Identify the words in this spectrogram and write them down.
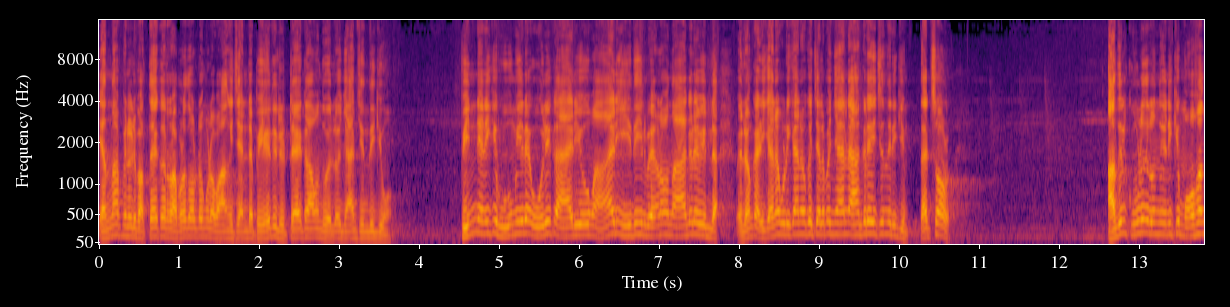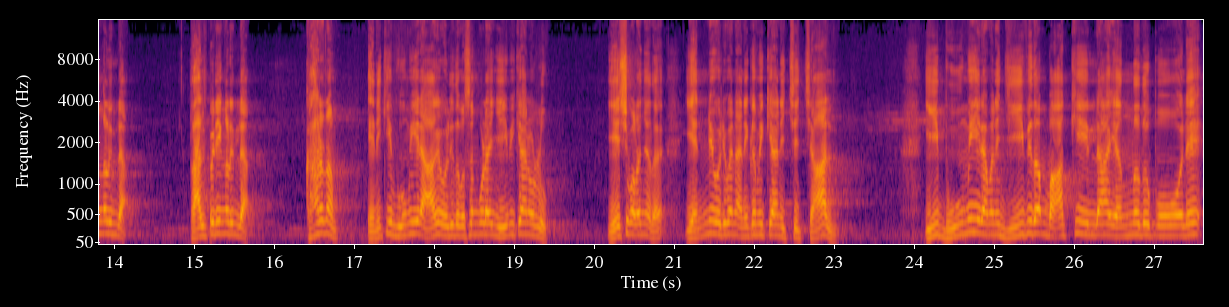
എന്നാൽ പിന്നെ ഒരു പത്തേക്കർ റബ്ബർ തോട്ടം കൂടെ വാങ്ങിച്ച് എന്റെ പേരിൽ ഇട്ടേക്കാമെന്ന് വല്ലോ ഞാൻ ചിന്തിക്കുമോ? പിന്നെ എനിക്ക് ഭൂമിയിലെ ഒരു കാര്യവും ആ രീതിയിൽ വേണമെന്ന് ആഗ്രഹമില്ല. വല്ലതും കഴിക്കാനോ കുടിക്കാനോ ഒക്കെ ചിലപ്പോൾ ഞാൻ ആഗ്രഹിച്ചെന്നിരിക്കും. ദാറ്റ്സ് ഓൾ അതിൽ കൂടുതലൊന്നും എനിക്ക് മോഹങ്ങളില്ല. താല്പര്യങ്ങളില്ല. കാരണം എനിക്ക് ഭൂമിയിൽ ആകെ ഒരു ദിവസം കൂടെ ജീവിക്കാനുള്ളൂ. യേശു പറഞ്ഞത് എന്നെ ഒരുവൻ അനുഗമിക്കാൻ ഇച്ഛിച്ചാൽ ഈ ഭൂമിയിൽ അവന് ജീവിതം ബാക്കിയില്ല എന്നതുപോലെ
